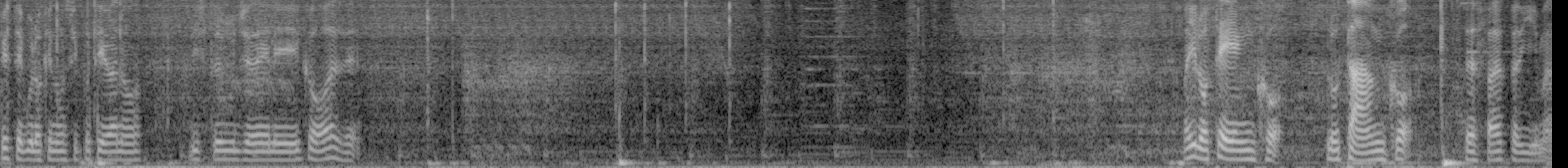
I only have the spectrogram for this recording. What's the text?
Questo è quello che non si potevano distruggere le cose. Ma io lo tenco, lo tanco per far prima.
